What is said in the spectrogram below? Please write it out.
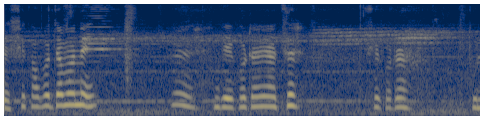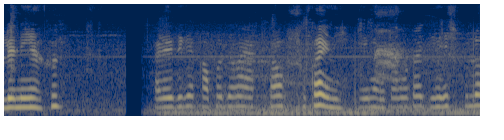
বেশি কাপড় জামা নেই। হ্যাঁ যে কোটাই আছে, সে কোটা তুলে নিই এখন। আর এদিকে কাপড় জামা একটাও শুকায়নি। এই মোটা মোটা জিনিসগুলো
